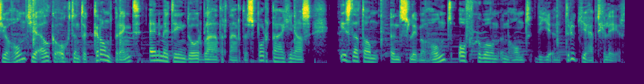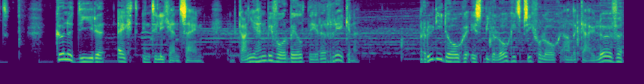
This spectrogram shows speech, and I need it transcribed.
je hond je elke ochtend de krant brengt en meteen doorbladert naar de sportpagina's, is dat dan een slimme hond of gewoon een hond die je een trucje hebt geleerd? Kunnen dieren echt intelligent zijn? En kan je hen bijvoorbeeld leren rekenen? Rudy Dogen is biologisch psycholoog aan de KU Leuven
